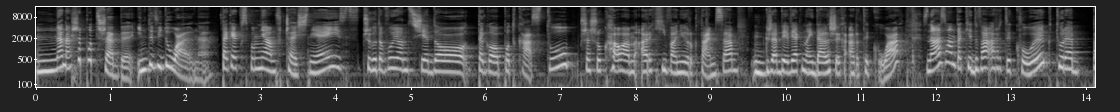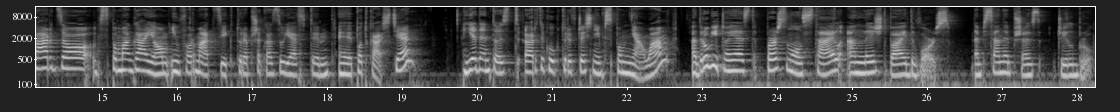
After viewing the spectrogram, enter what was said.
na nasze potrzeby indywidualne. Tak jak wspomniałam wcześniej, przygotowując się do tego podcastu, przeszukałam archiwa New York Timesa, grzebie w jak najdalszych artykułach. Znalazłam takie dwa artykuły, które bardzo wspomagają informacje, które przekazuję w tym e, podcaście. Jeden to jest artykuł, który wcześniej wspomniałam, a drugi to jest Personal Style Unleashed by Divorce, napisany przez Jill Brook.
